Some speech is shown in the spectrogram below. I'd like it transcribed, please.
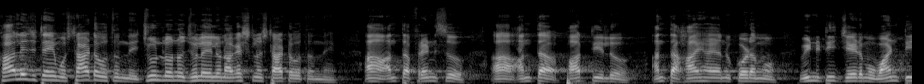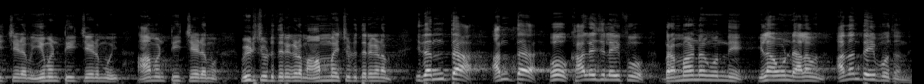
కాలేజ్ టైం స్టార్ట్ అవుతుంది. జూన్లోనో జూలైలోనో ఆగస్టులో స్టార్ట్ అవుతుంది. ఆ, అంత ఫ్రెండ్స్ అంత పార్టీలు అంత హాయ్ హాయ్ అనుకోవడము వీడిని టీచ్ చేయడము వాడిని టీచ్ చేయడము ఈమెను టీచ్ చేయడము ఆమెను టీచ్ చేయడము వీడి చుట్టూ తిరగడం ఆ అమ్మాయి చుట్టూ తిరగడం ఇదంతా అంత ఓ కాలేజ్ లైఫ్ బ్రహ్మాండంగా ఉంది ఇలా ఉంది అలా ఉంది అదంతా అయిపోతుంది.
